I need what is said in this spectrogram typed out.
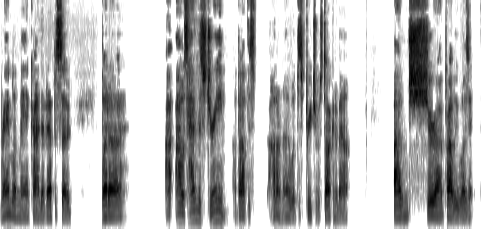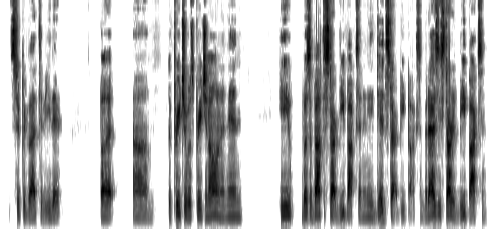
rambling man kind of episode. But uh, I, I was having this dream about this. I don't know what this preacher was talking about. I'm sure I probably wasn't super glad to be there, but um, the preacher was preaching on, and then he was about to start beatboxing, and he did start beatboxing. But as he started beatboxing,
